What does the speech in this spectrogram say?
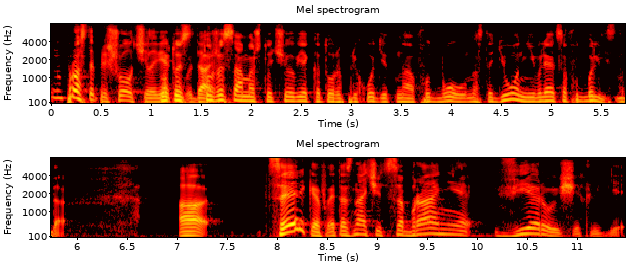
ну, просто пришел человек. Ну, то есть да, то же самое, что человек, который приходит на футбол, на стадион, не является футболистом. Да. А церковь это значит собрание верующих людей.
